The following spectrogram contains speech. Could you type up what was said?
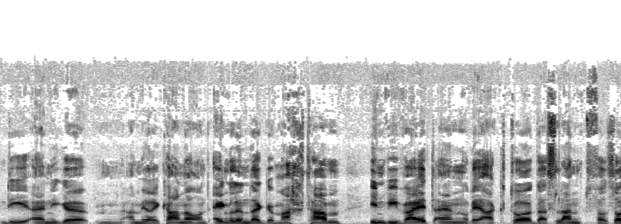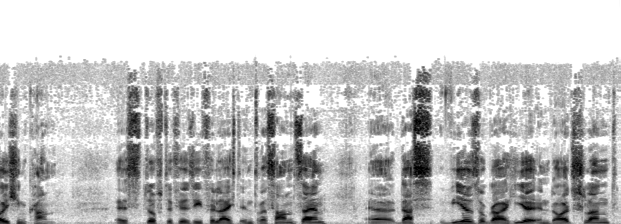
die einige hm, Amerikaner und Engländer gemacht haben, inwieweit ein Reaktor das Land verseuchen kann. Es dürfte für Sie vielleicht interessant sein, äh, dass wir sogar hier in Deutschland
